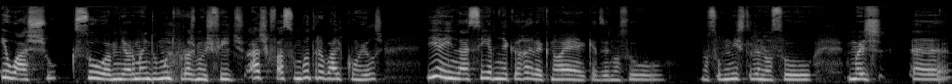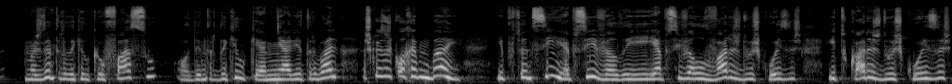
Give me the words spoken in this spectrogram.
Eu acho que sou a melhor mãe do mundo para os meus filhos, acho que faço um bom trabalho com eles e ainda assim a minha carreira, que não é, quer dizer, não sou, não sou ministra, não sou. Mas, uh, mas dentro daquilo que eu faço, ou dentro daquilo que é a minha área de trabalho, as coisas correm-me bem. E, portanto, sim, é possível. E é possível levar as duas coisas e tocar as duas coisas.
